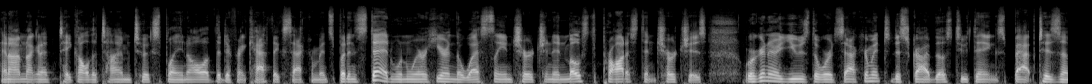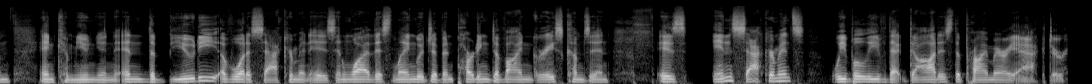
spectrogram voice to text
And i'm not going to take all the time to explain all of the different catholic sacraments but instead when we're here in the wesleyan church and in most protestant churches we're going to use the word sacrament to describe those two things baptism and communion. And the beauty of what a sacrament is and why this language of imparting divine grace comes in is in sacraments, we believe that God is the primary actor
